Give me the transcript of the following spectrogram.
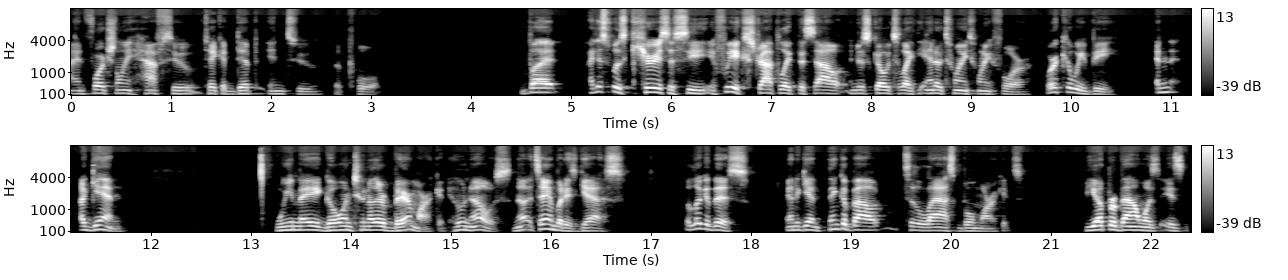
I unfortunately have to take a dip into the pool. But I just was curious to see if we extrapolate this out and just go to like the end of 2024, where could we be? And again, we may go into another bear market. Who knows? No, it's anybody's guess. But look at this. And again, think about to the last bull markets. The upper bound was is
